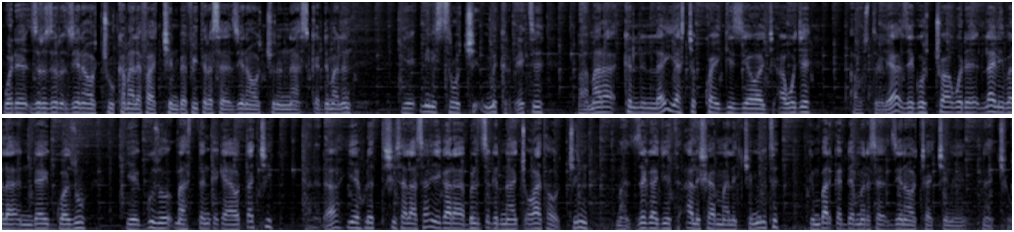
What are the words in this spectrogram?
ወደ ዝርዝር ዜናዎቹ ከማለፋችን በፊት ርዕሰ ዜናዎቹን እናስቀድማለን። የሚኒስትሮች ምክር ቤት በአማራ ክልል ላይ የአስቸኳይ ጊዜ አዋጅ አወጀ። አውስትራሊያ ዜጎቿ ወደ ላሊበላ እንዳይጓዙ የጉዞ ማስጠንቀቂያ ያወጣች። ካናዳ የ2030 የጋራ ብልጽግና ጨዋታዎችን ማዘጋጀት አልሻም አለች። የሚሉት ግንባር ቀደም ርዕሰ ዜናዎቻችን ናቸው።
